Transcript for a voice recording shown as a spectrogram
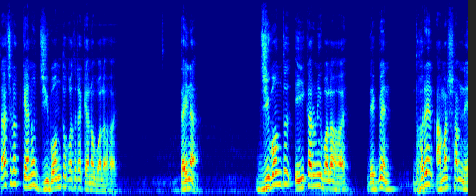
তা ছিল কেন জীবন্ত কথাটা কেন বলা হয়? তাই না? জীবন্ত এই কারণেই বলা হয়, দেখবেন, ধরেন আমার সামনে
